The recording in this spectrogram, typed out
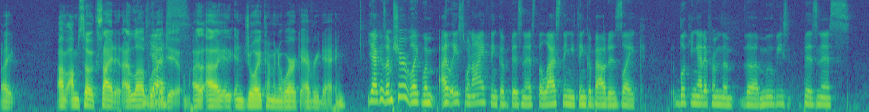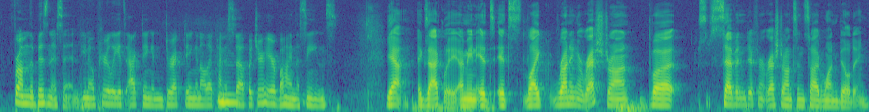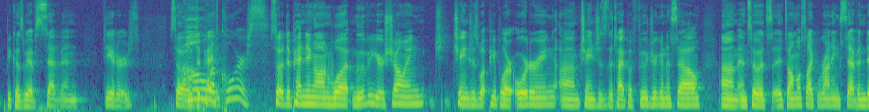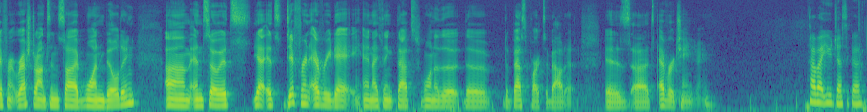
Like, I'm, I'm so excited. I love what I do. I, I enjoy coming to work every day. Yeah, because I'm sure, like when at least when I think of business, the last thing you think about is like looking at it from the the movie business from the business end. You know, purely it's acting and directing and all that kind of stuff. But you're here behind the scenes. Yeah, exactly. I mean, it's it's like running a restaurant, but seven different restaurants inside one building because we have seven theaters. So oh, depend- of course. So depending on what movie you're showing, ch- changes what people are ordering, um, changes the type of food you're going to sell, um, and so it's it's almost like running seven different restaurants inside one building. Um, and so it's yeah, it's different every day, and I think that's one of the the, the best parts about it is uh, it's ever changing. How about you, Jessica?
